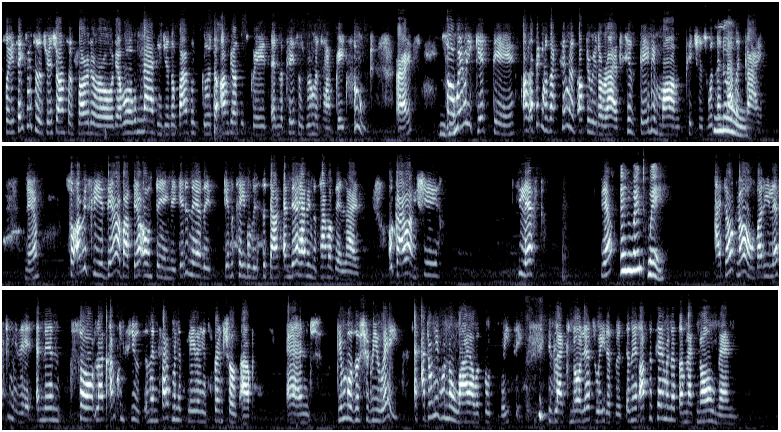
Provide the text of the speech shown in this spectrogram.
So he takes me to this restaurant on Florida Road. Yeah, well, nice. and The vibe was good. The ambiance was great, and the place was rumored to have great food. Right. So Mhm. when we get there, I think it was like ten minutes after we'd arrived, his baby mom pictures with another No. guy. Yeah. So obviously they're about their own thing. They get in there, they get a table, they sit down, and they're having the time of their lives. Okay, well, she he left. Yeah. And went where? I don't know, but he left me there. And then, so, like, I'm confused. And then five minutes later, his friend shows up. And Gimbo oh, should we wait? And I don't even know why I was so waiting. He's like, no, let's wait a bit. And then after 10 minutes, I'm like, no, man.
